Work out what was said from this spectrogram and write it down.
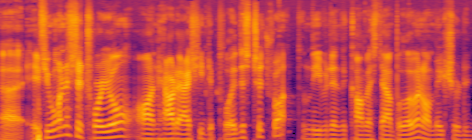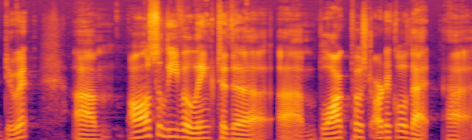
Uh, if you want a tutorial on how to actually deploy this Twitch bot, then leave it in the comments down below and I'll make sure to do it. Um, I'll also leave a link to the um, blog post article that uh,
